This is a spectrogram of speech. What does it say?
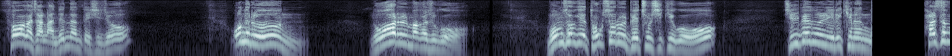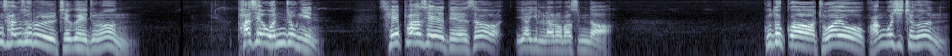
소화가 잘 안 된다는 뜻이죠. 오늘은 노화를 막아주고 몸속에 독소를 배출시키고 질병을 일으키는 활성산소를 제거해주는 팥의 원종인 세팥에 대해서 이야기를 나눠봤습니다. 구독과 좋아요, 광고 시청은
